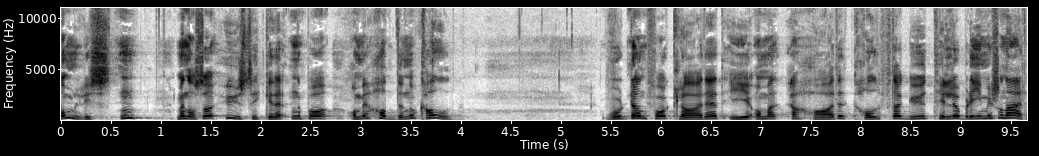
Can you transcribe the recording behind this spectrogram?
om lysten, men også usikkerheten på om jeg hadde noe kall. Hvordan få klarhet i om jeg har et kall fra Gud til å bli misjonær.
